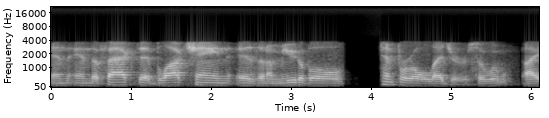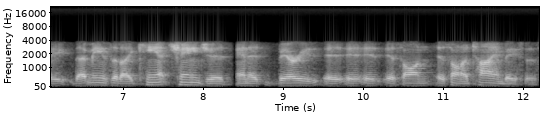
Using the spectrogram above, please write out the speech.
and and the fact that blockchain is an immutable temporal ledger. So I that means that I can't change it and it varies it, it, it's on it's on a time basis.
